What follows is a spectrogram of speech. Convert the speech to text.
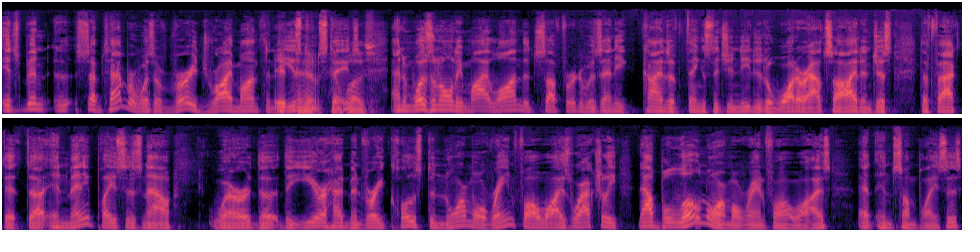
it's been uh, September was a very dry month in the It- eastern yeah, it states, was. and it wasn't only my lawn that suffered; it was any kinds of things that you needed to water outside, and just the fact that uh, in many places now where the, the year had been very close to normal rainfall wise, we're actually now below normal rainfall wise at, in some places,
